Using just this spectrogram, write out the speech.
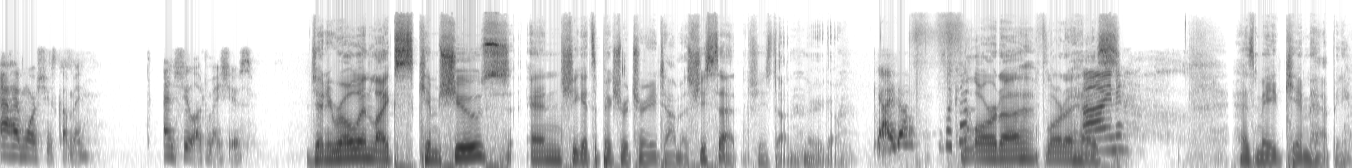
I have more shoes coming, and she loved my shoes. Jenny Rowland likes Kim's shoes, and she gets a picture of Trinity Thomas. She's set. She's done. There you go. Yeah, I know. Florida, Florida has has made Kim happy.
